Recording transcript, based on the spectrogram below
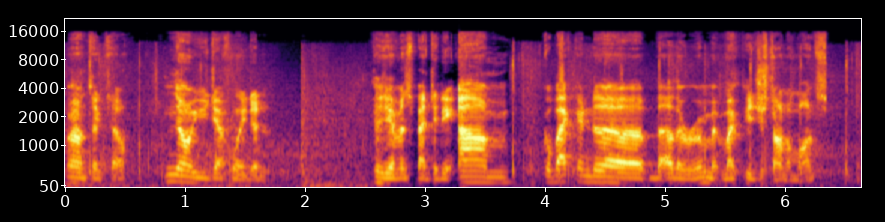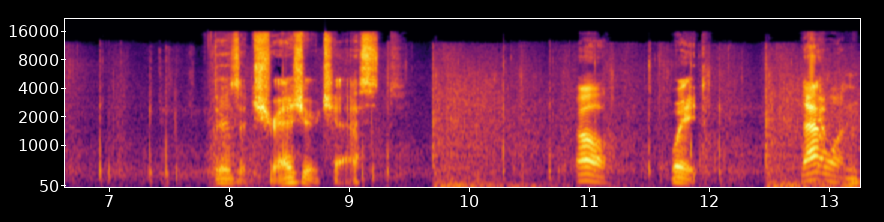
I don't think so. No, you definitely didn't. Because you haven't spent any. Um, go back into the, the other room. It might be just on a monster. There's a treasure chest. Oh, wait. That one.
